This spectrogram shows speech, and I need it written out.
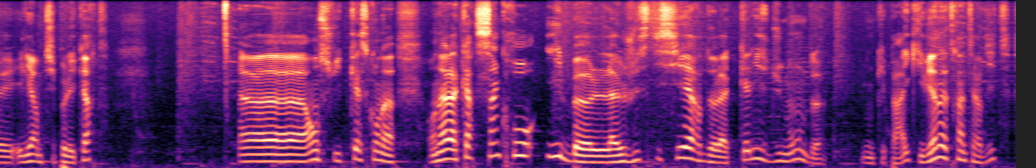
et lire un petit peu les cartes. Euh, ensuite, qu'est-ce qu'on a On a la carte Synchro Ib, la justicière de la calice du monde, donc pareil, qui vient d'être interdite.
